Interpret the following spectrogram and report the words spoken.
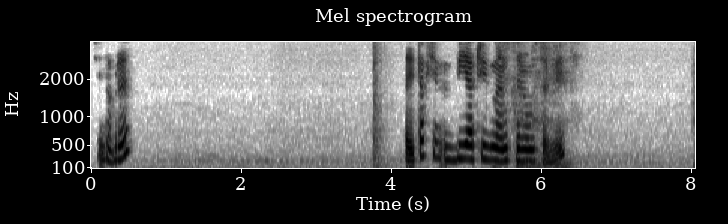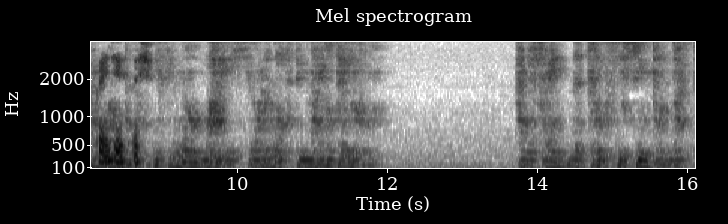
Dzień dobry. I tak się wbija achievement The Room Service. Okej, gdzie jesteś? I'm afraid the truth is simple but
